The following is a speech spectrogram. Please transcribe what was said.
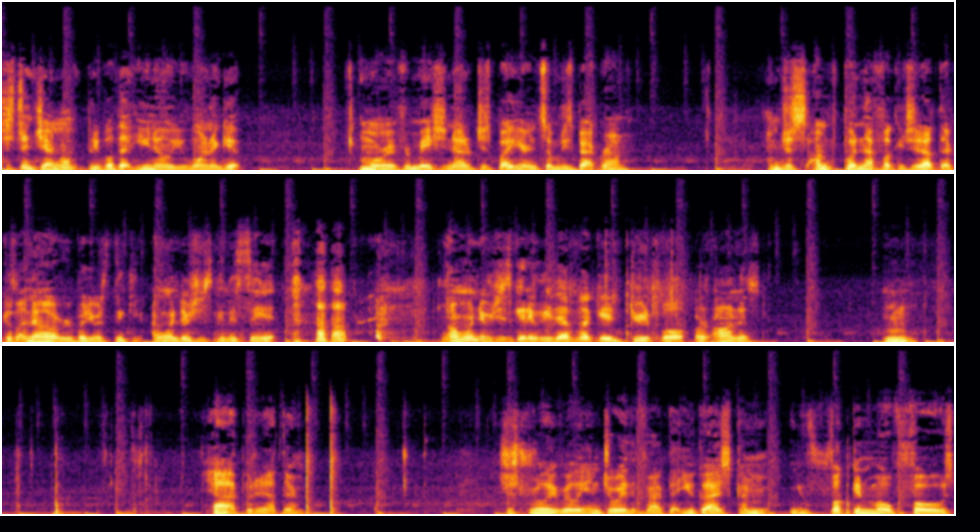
just in general, people that you know you want to get more information out of just by hearing somebody's background. I'm just, I'm putting that fucking shit out there because I know everybody was thinking, I wonder if she's gonna say it. I wonder if she's gonna be that fucking truthful or honest. Mm. Yeah, I put it out there. Just really, really enjoy the fact that you guys come, you fucking mofos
